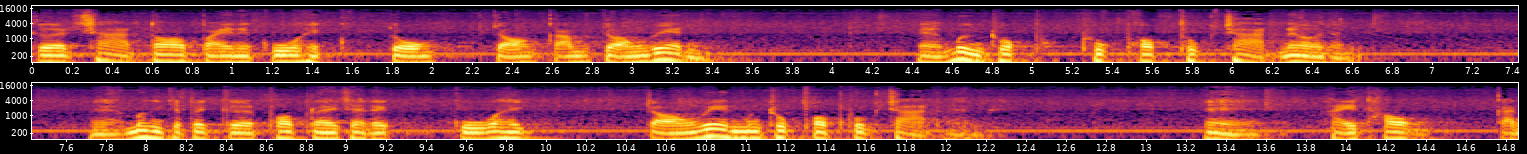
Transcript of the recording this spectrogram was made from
เกิดชาติต่อไปในกูให้จงจองกรรมจองเว้นเออมึงทุกทุกภพทุกชาติเนอะท่านเออมึงจะไปเกิดภพใดจะได้กูให้จองเว้นมึงทุกภพทุกชาติท่านเออให้เท่ากัน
